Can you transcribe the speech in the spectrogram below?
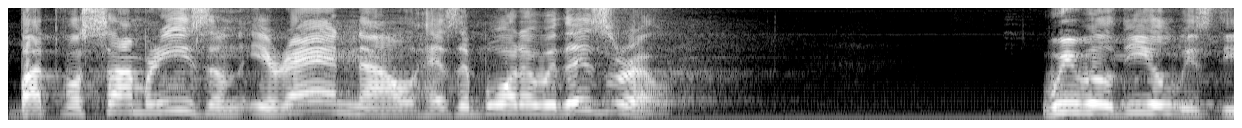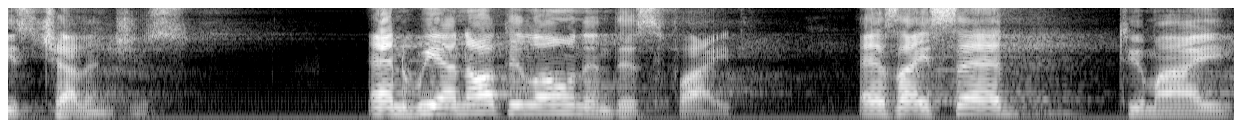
But for some reason, Iran now has a border with Israel. We will deal with these challenges. And we are not alone in this fight. As I said to my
